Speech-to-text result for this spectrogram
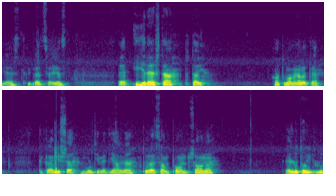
Jest, wibracja jest. E, I reszta tutaj, o tu mamy nawet te, te klawisze multimedialne, które są połączone luto, lu,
